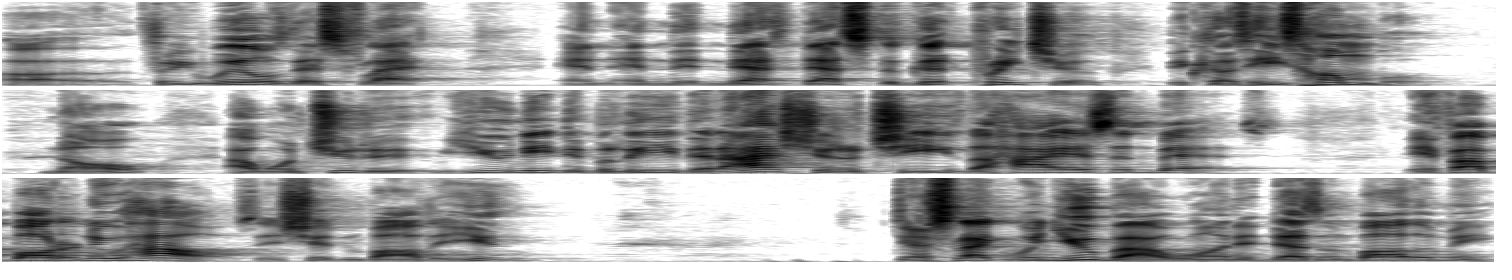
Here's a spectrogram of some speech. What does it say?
uh, three wheels that's flat, and and that's that's the good preacher because he's humble. No, I want you to you need to believe that I should achieve the highest and best. If I bought a new house, it shouldn't bother you. Just like when you buy one, it doesn't bother me.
